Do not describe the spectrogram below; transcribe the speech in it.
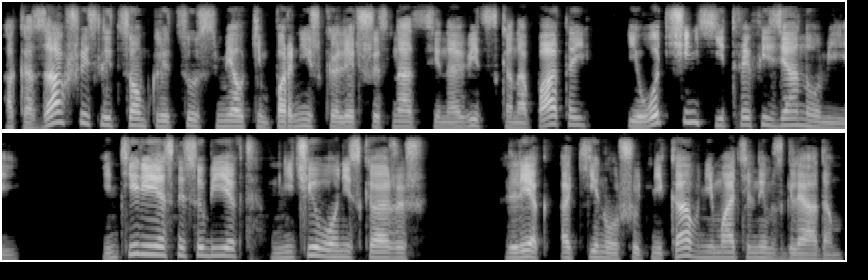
оказавшись лицом к лицу с мелким парнишкой лет шестнадцати на вид с конопатой и очень хитрой физиономией. Интересный субъект, ничего не скажешь. Лек окинул шутника внимательным взглядом.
